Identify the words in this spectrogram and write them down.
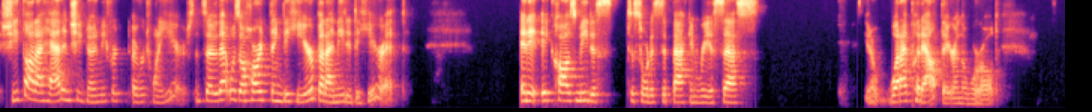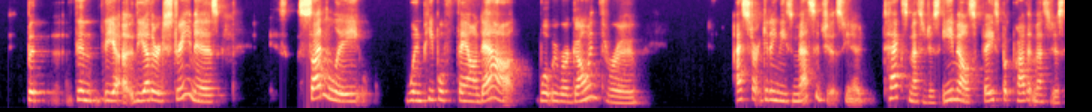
she thought I had, and she'd known me for over 20 years. And so that was a hard thing to hear, but I needed to hear it. And it, it caused me to, to sort of sit back and reassess, you know, what I put out there in the world. But then the, uh, the other extreme is suddenly when people found out what we were going through, I start getting these messages, you know, text messages, emails, Facebook private messages.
